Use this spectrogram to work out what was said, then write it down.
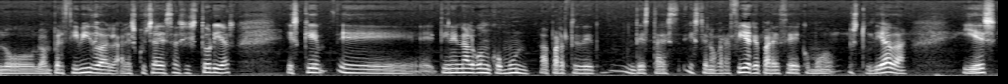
lo, han percibido al, al, escuchar estas historias, es que eh, tienen algo en común, aparte de, de esta escenografía que parece como estudiada, y es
